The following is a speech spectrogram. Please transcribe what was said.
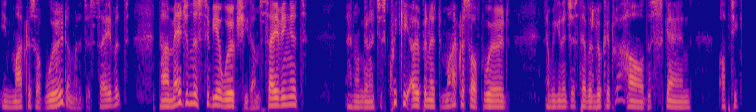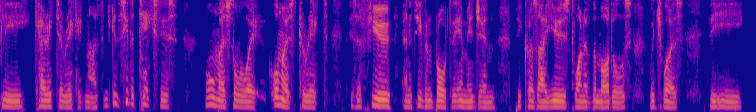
in Microsoft Word. I'm going to just save it. Now imagine this to be a worksheet. I'm saving it and I'm going to just quickly open it, Microsoft Word, and we're going to just have a look at how the scan optically character recognized. And you can see the text is almost way, almost correct. There's a few, and it's even brought the image in because I used one of the models, which was the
